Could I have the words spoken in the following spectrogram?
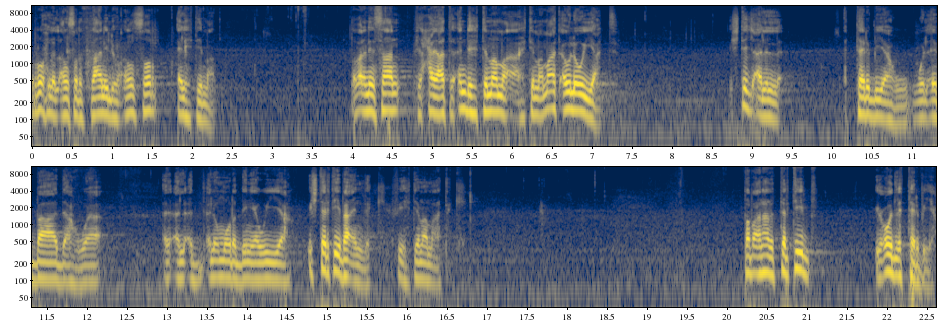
نروح للعنصر الثاني اللي هو عنصر الاهتمام. طبعا الإنسان في حياته عنده اهتمام اهتمامات أولويات. إيش تجعل ال- التربية والامور الدنيوية. إيش ترتيبها عندك في اهتماماتك؟ طبعا هذا الترتيب يعود للتربية.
